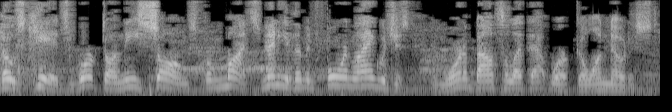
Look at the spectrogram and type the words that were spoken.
Those kids worked on these songs for months, many of them in foreign languages, and weren't about to let that work go unnoticed.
